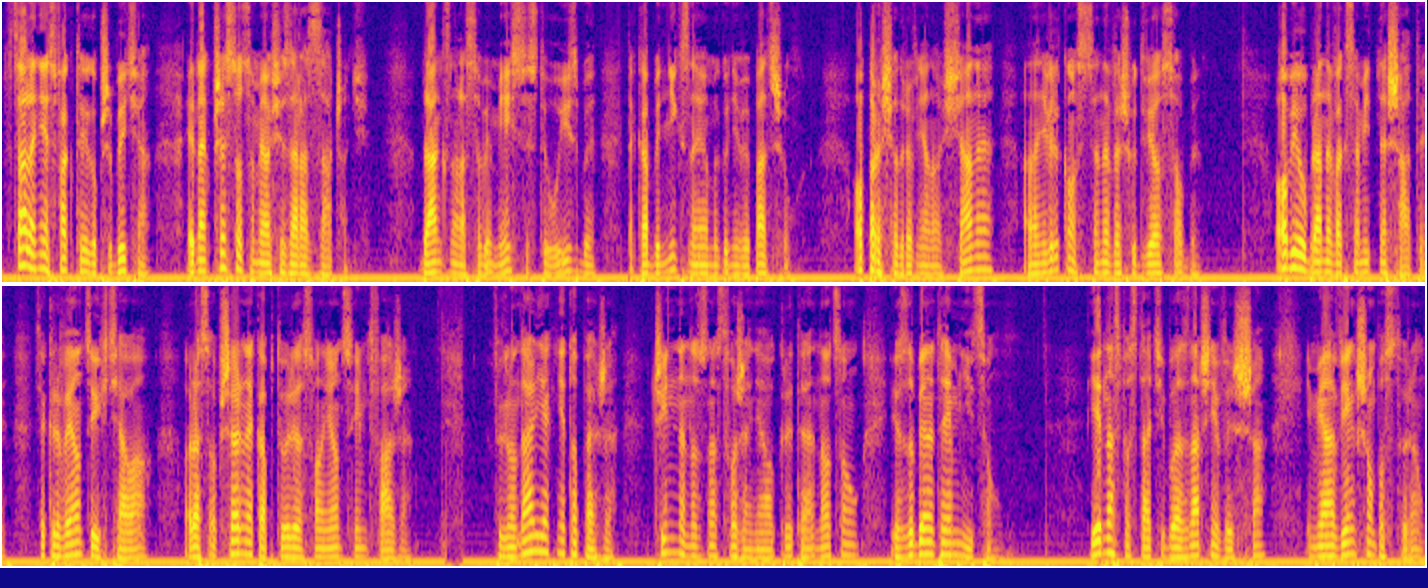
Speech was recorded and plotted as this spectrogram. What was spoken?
Wcale nie z faktu jego przybycia, jednak przez to, co miało się zaraz zacząć. Blank znalazł sobie miejsce z tyłu izby, tak aby nikt znajomy go nie wypatrzył. Oparł się o drewnianą ścianę, a na niewielką scenę weszły dwie osoby. Obie ubrane w aksamitne szaty, zakrywające ich ciała oraz obszerne kaptury zasłaniające im twarze. Wyglądali jak nietoperze, czy inne nocne stworzenia okryte nocą i ozdobione tajemnicą. Jedna z postaci była znacznie wyższa i miała większą posturę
